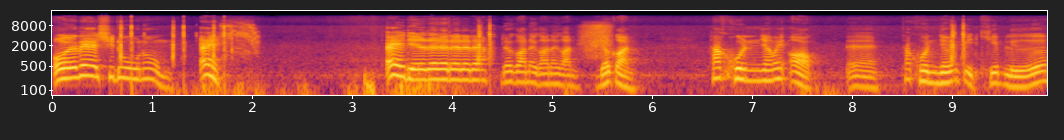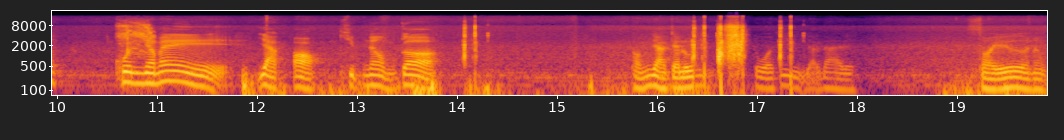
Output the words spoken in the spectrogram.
โอเลเล่ชิดูนุ่มเอ้ยเอ้ยเดี๋ยวเดี๋ยวเดี๋ยวเดี๋ยวเดี๋ยวก่อนเดี๋ยวก่อนเดี๋ยวก่อนเดี๋ยวก่อน ถ้าคุณยังไม่ออกเออถ้าคุณยังไม่ปิดคลิปหรือ คุณยังไม่อยากออก คลิปนะผมก็ ผมอยากจะลุ้นตัวที่อยากได้เลยซอยเออร์นะ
